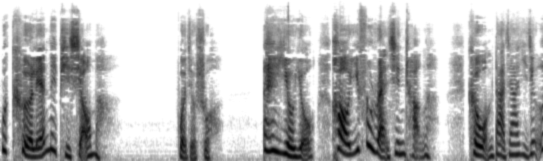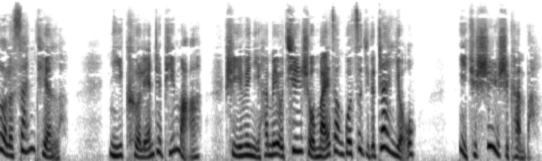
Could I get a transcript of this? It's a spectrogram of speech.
我可怜那匹小马。”我就说：“哎呦呦，好一副软心肠啊！可我们大家已经饿了三天了。你可怜这匹马，是因为你还没有亲手埋葬过自己的战友。你去试试看吧，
